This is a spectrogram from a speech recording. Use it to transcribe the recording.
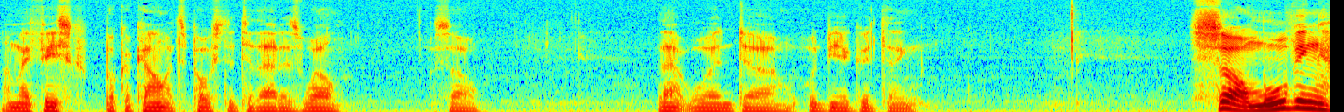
on my Facebook account. It's posted to that as well. So that would uh, would be a good thing. So, moving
